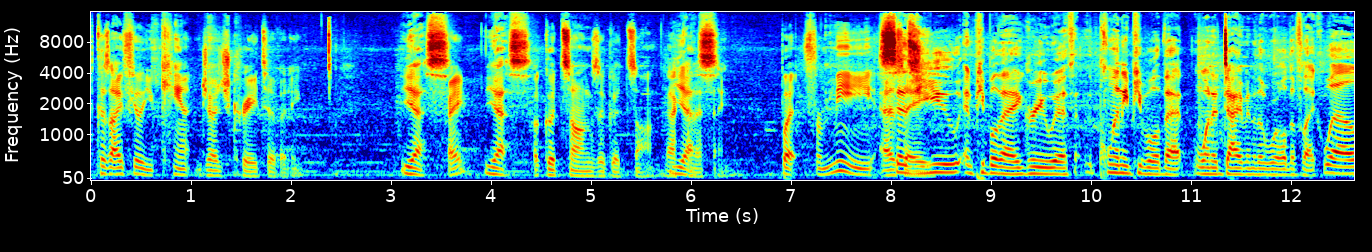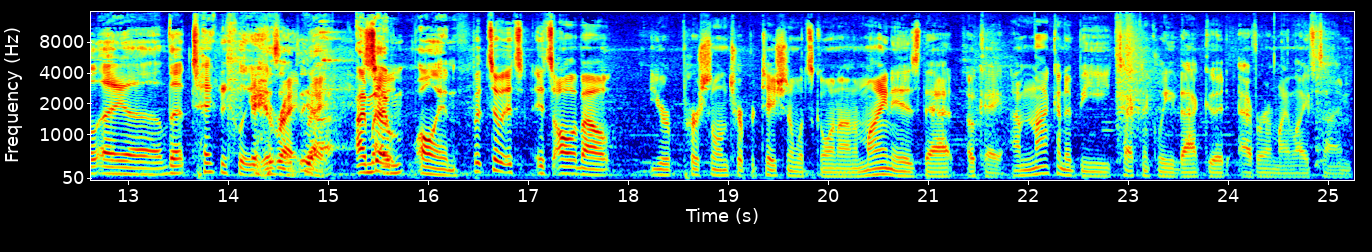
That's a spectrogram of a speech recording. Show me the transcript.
Because I feel you can't judge creativity, Yes. right? Yes. A good song's a good song, that Yes. kind of thing. But for me, as Says a you and people that I agree with, plenty of people that want to dive into the world of like, well, I uh, that technically is Right, right. I'm, So- I'm all in. But so it's it's all about your personal interpretation of what's going on. And mine is that okay, I'm not going to be technically that good ever in my lifetime,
